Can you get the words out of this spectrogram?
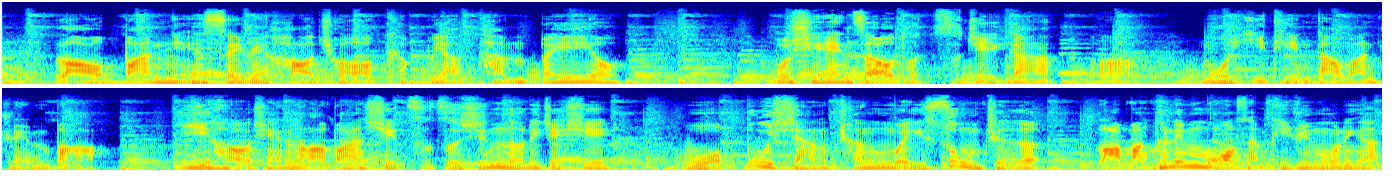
老板娘虽然好吃，可不要贪杯哟。不想做就直接讲啊，莫一天到晚全包。以后向老板写辞职信了，你就写我不想成为宋哲，老板肯定马上批准我的啊，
